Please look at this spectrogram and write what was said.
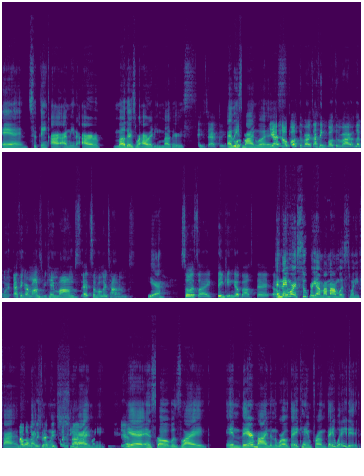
and to think our I mean, our mothers were already mothers. Exactly. At Both least mine was. Yeah, no, both of ours. I think both of our like, I think our moms became moms at similar times. Yeah. So it's like thinking about that And they weren't super young. My mom was My 25 mom was actually exactly when she 25 and had 20. me. Yeah. Yeah, and so it was like, in their mind, in the world they came from, they waited.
